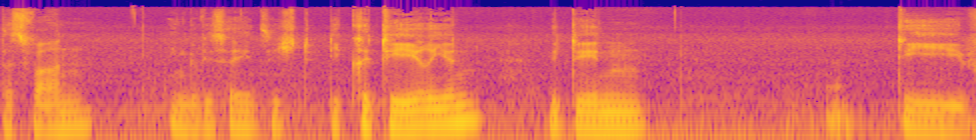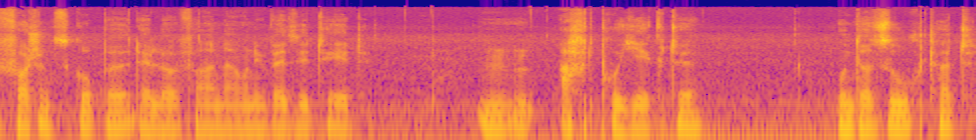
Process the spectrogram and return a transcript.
Das waren in gewisser Hinsicht die Kriterien, mit denen die Forschungsgruppe der Leuphana Universität acht Projekte untersucht hat,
